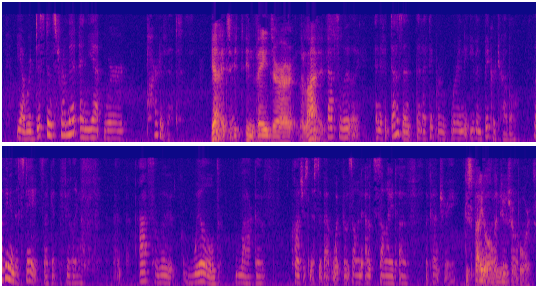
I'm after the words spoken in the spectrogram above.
yeah, we're distanced from it, and yet we're part of it. Yeah, it's, it invades our, our lives. Absolutely. And if it doesn't, then I think we're, we're in even bigger trouble. Living in the States, I get the feeling absolute willed lack of consciousness about what goes on outside of the country. Despite all the news people. reports.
